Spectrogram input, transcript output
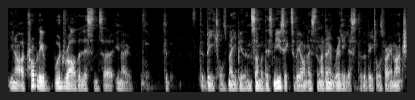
you know, I probably would rather listen to, you know, the the Beatles maybe than some of this music, to be honest. And I don't really listen to the Beatles very much.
